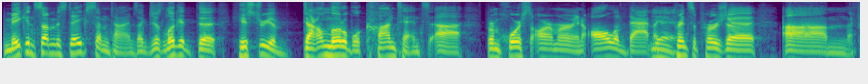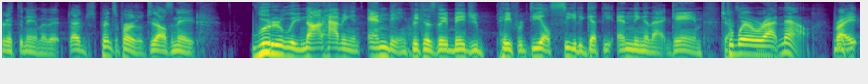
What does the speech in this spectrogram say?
making some mistakes sometimes. Like just look at the history of downloadable content uh, from Horse Armor and all of that. Like Yeah. Prince of Persia, um, I forget the name of it. Uh, just Prince of Persia, 2008. Literally not having an ending because they made you pay for DLC to get the ending of that game to where we're at now, right?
